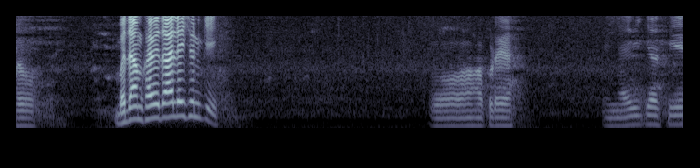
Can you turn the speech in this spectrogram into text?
તો બદામ ખાવી તો આ લઈશું ને કી? તો આપણે અહીંયા આવી ગયા છીએ.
